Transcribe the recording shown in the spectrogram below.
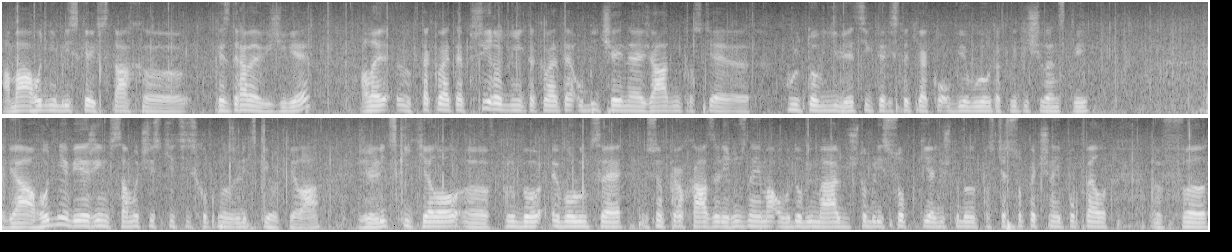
a má hodně blízký vztah eh, ke zdravé výživě, ale eh, k takové té přírodní, k takové té obyčejné, žádný prostě eh, kultovní věci, které se teď jako objevují, takové ty šílenství, tak já hodně věřím v samočistící schopnost lidského těla, že lidské tělo eh, v průběhu evoluce, my jsme procházeli různýma obdobíma, ať už to byly sopky, ať už to byl prostě sopečný popel v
